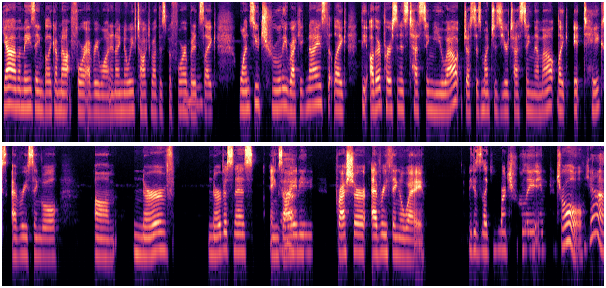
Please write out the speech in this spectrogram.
yeah i'm amazing but like i'm not for everyone and i know we've talked about this before mm-hmm. but it's mm-hmm. like once you truly recognize that like the other person is testing you out just as much as you're testing them out like it takes every single um nerve nervousness anxiety yeah. pressure everything away because like you are truly in control. Yeah.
